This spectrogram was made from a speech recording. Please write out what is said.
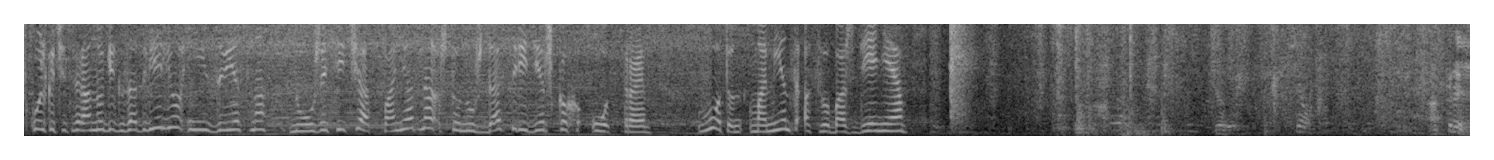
Сколько четвероногих за дверью, неизвестно. Но уже сейчас понятно, что нужда в передержках острая. Вот он, момент освобождения. Все. Все. Открыли.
